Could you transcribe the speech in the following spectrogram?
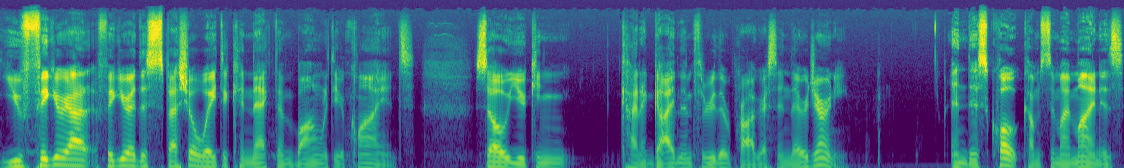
You figure out figure out this special way to connect and bond with your clients. so you can kind of guide them through their progress in their journey. And this quote comes to my mind is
